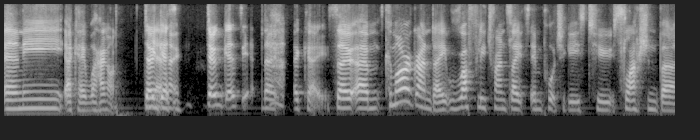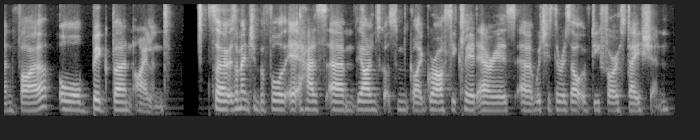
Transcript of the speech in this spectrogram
Any? Okay, well, hang on. Don't Yeah, guess. no. Don't guess yet. No. Okay, so um, Queimada Grande roughly translates in Portuguese to slash and burn fire or big burn island. So as I mentioned before, it has um, the island's got some like grassy cleared areas, uh, which is the result of deforestation,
